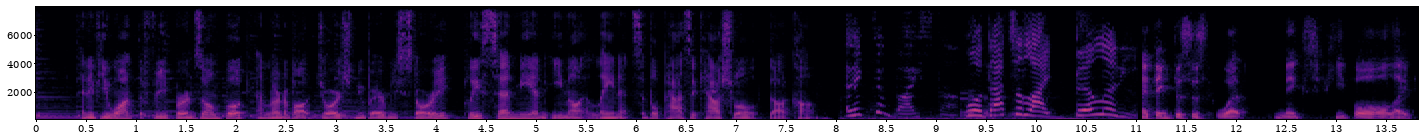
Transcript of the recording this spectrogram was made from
And if you want the free Burn Zone book and learn about George Newberry's story, please send me an email at lane at simplepassivecashflow.com. I like to buy stuff. Well, that's a liability. I think this is what makes people like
